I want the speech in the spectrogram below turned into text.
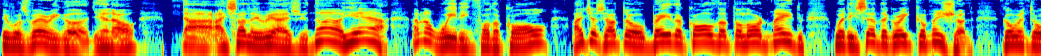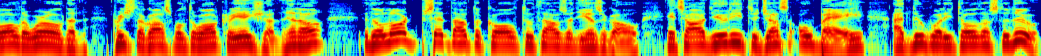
It was very good, you know. Uh, I suddenly realized, no, yeah, I'm not waiting for the call. I just have to obey the call that the Lord made when He said the Great Commission go into all the world and preach the gospel to all creation, you know. The Lord sent out the call 2,000 years ago. It's our duty to just obey and do what He told us to do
